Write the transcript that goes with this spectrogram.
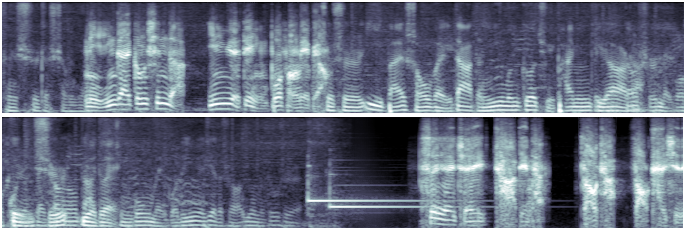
分尸的声音。你应该更新的。音乐电影播放列表，就是一百首伟大的英文歌曲，排名第二的。当时美国滚石乐队进攻美国的音乐界的时候，用的都是 CHA 茶电台，早茶早开心。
